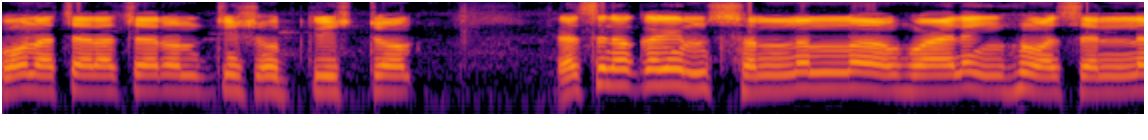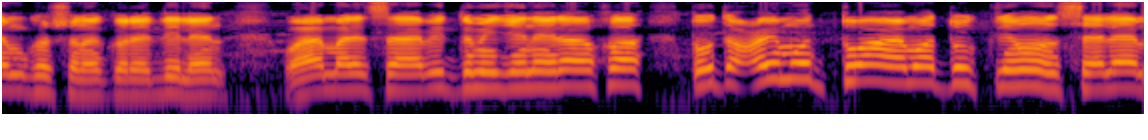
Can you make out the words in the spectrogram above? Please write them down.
কোন আচার আচরণটি উৎকৃষ্ট? রাসূল করিম সাল্লাল্লাহু ওয়াসাল্লাম ঘোষণা করে দিলেন, ও আমার সাহাবী, তুমি জেনে রাখো তো তাইমু তুআমা তুকরিমু সালাম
